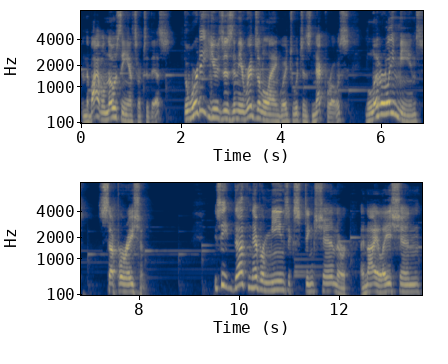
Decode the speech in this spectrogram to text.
And the Bible knows the answer to this. The word it uses in the original language, which is nekros, literally means separation. You see, death never means extinction or annihilation,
